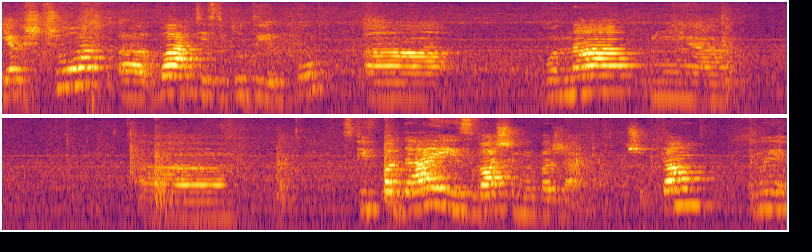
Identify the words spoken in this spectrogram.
Якщо е, вартість будинку вона е, співпадає із вашими бажаннями, щоб там ми е,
